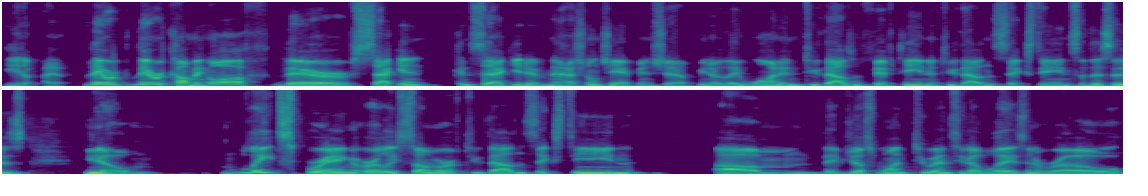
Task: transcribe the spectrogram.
you know they were they were coming off their second consecutive national championship. You know they won in 2015 and 2016 so this is you know late spring early summer of 2016 um, they've just won two ncaa's in a row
